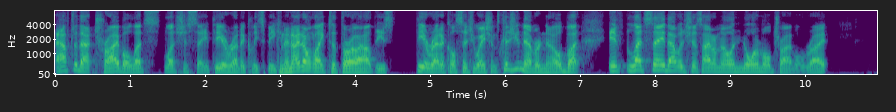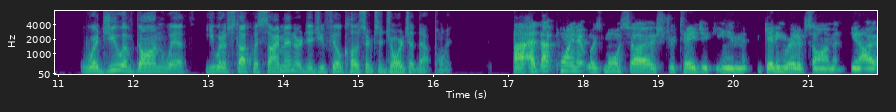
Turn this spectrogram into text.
after that tribal, let's let's just say theoretically speaking, and I don't like to throw out these theoretical situations because you never know. But if let's say that was just I don't know a normal tribal, right? Would you have gone with you would have stuck with Simon, or did you feel closer to George at that point? Uh, at that point, it was more so strategic in getting rid of Simon. You know,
